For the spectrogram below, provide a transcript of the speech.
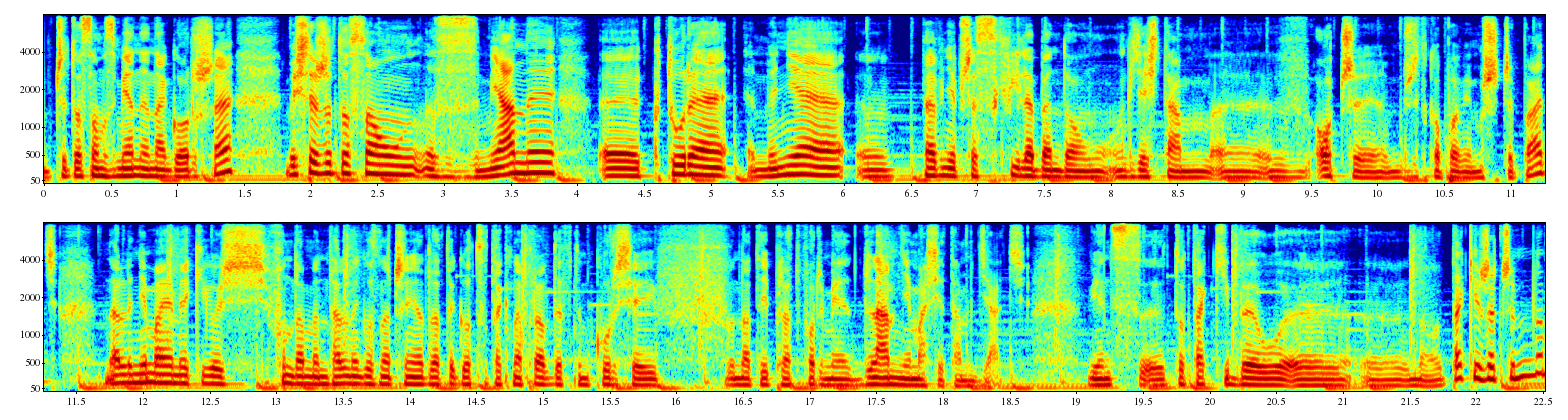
e, czy to są zmiany na gorsze. Myślę, że to są zmiany, które mnie pewnie przez chwilę będą gdzieś tam w oczy, brzydko powiem, szczypać, no ale nie mają jakiegoś fundamentalnego znaczenia dla tego, co tak naprawdę w tym kursie i w, na tej platformie dla mnie ma się tam dziać. Więc y, to taki był, y, no, takie rzeczy, no,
